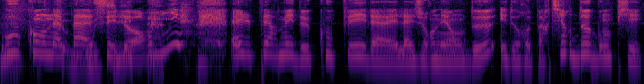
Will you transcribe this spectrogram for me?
ou qu'on n'a pas assez aussi. dormi. Elle permet de couper la, la journée en deux et de repartir de bon pied.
